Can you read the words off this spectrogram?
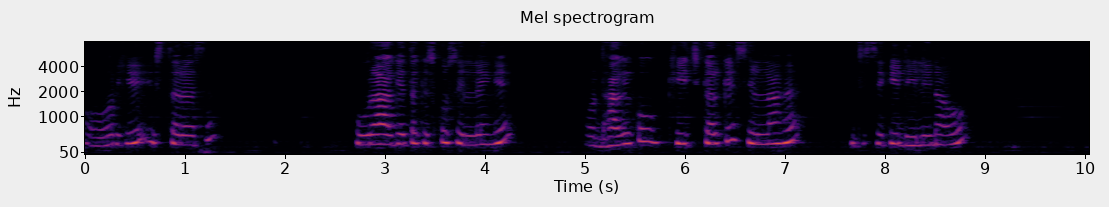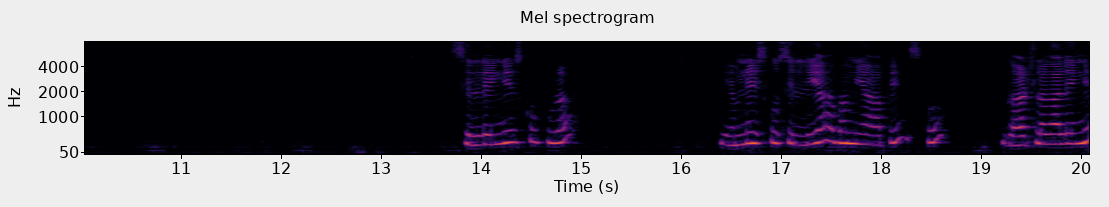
और ये इस तरह से पूरा आगे तक इसको सिल लेंगे। और धागे को खींच करके सिलना है, जिससे कि ढीली ना हो। सिल लेंगे इसको पूरा। ये हमने इसको सिल लिया, अब हम यहाँ पे इसको गांठ लगा लेंगे।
